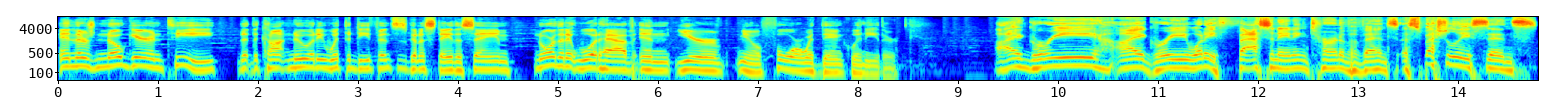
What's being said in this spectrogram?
and there's no guarantee that the continuity with the defense is going to stay the same, nor that it would have in year you know four with Dan Quinn either. I agree. I agree. What a fascinating turn of events, especially since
